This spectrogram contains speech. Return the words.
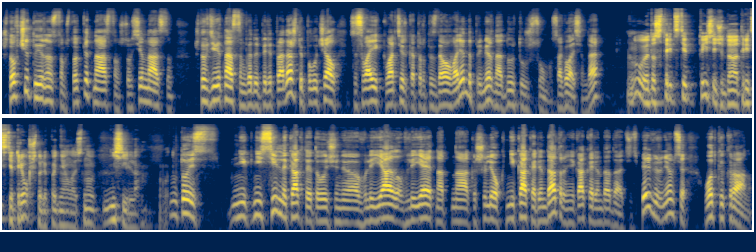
что в 14, что в 15, что в 17, что в 19 году перед продажей ты получал со своих квартир, которые ты сдавал в аренду, примерно одну и ту же сумму. Согласен, да? Ну, это с 30 тысяч до 33, что ли, поднялось. Ну, не сильно. Ну, то есть, не, не сильно как-то это очень э, влияет, влияет на, на кошелек ни как арендатора, ни как арендодателя. Теперь вернемся вот к экрану.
